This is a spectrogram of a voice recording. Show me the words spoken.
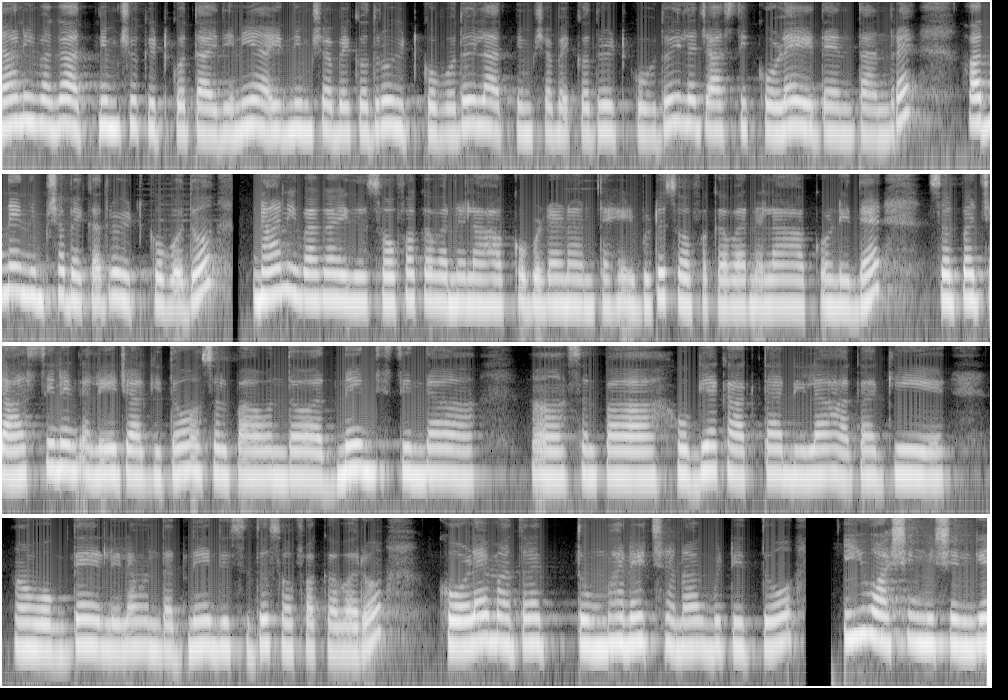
ನಾನಿವಾಗ ಹತ್ತು ನಿಮಿಷಕ್ಕೆ ಇಟ್ಕೋತಾ ಇದ್ದೀನಿ. ಐದು ನಿಮಿಷ ಬೇಕಾದರೂ ಇಟ್ಕೋಬೋದು, ಇಲ್ಲ ಹತ್ತು ನಿಮಿಷ ಬೇಕಾದರೂ ಇಟ್ಕೋಬೋದು, ಇಲ್ಲ ಜಾಸ್ತಿ ಕೊಳೆ ಇದೆ ಅಂತ ಅಂದರೆ ಹದಿನೈದು ನಿಮಿಷ ಬೇಕಾದರೂ ಇಟ್ಕೋಬೋದು. ನಾನಿವಾಗ ಇದು ಸೋಫಾ ಕವರ್ನೆಲ್ಲ ಹಾಕ್ಕೊಬಿಡೋಣ ಅಂತ ಹೇಳಿಬಿಟ್ಟು ಸೋಫಾ ಕವರ್ನೆಲ್ಲ ಹಾಕ್ಕೊಂಡಿದ್ದೆ. ಸ್ವಲ್ಪ ಜಾಸ್ತಿನೇ ಗಲೀಜಾಗಿತ್ತು ಸ್ವಲ್ಪ ಒಂದು ಹದಿನೈದು ದಿವಸದಿಂದ ಸ್ವಲ್ಪ ಒಗ್ಯಕ್ಕೆ ಆಗ್ತಾ ಇರಲಿಲ್ಲ. ಹಾಗಾಗಿ ಒಗ್ದೇ ಇರಲಿಲ್ಲ. ಒಂದು ಹದಿನೈದು ದಿವಸದ್ದು ಸೋಫಾ ಕವರು ಕೋಳೆ ಮಾತ್ರ ತುಂಬಾ ಚೆನ್ನಾಗಿ ಬಿಟ್ಟಿತ್ತು ಈ ವಾಷಿಂಗ್ ಮಿಷಿನ್ಗೆ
